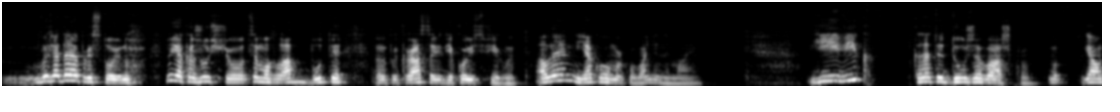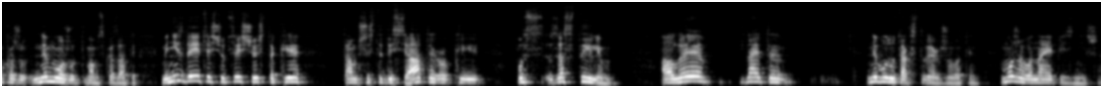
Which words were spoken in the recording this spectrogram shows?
Виглядає пристойно. Ну, я кажу, що це могла б бути е, прикраса від якоїсь фірми. Але ніякого маркування немає. Її вік сказати дуже важко. От я вам кажу, не можу вам сказати. Мені здається, що це щось таке там 60-ті роки за стилем. Але, знаєте, не буду так стверджувати. Може, вона і пізніше.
